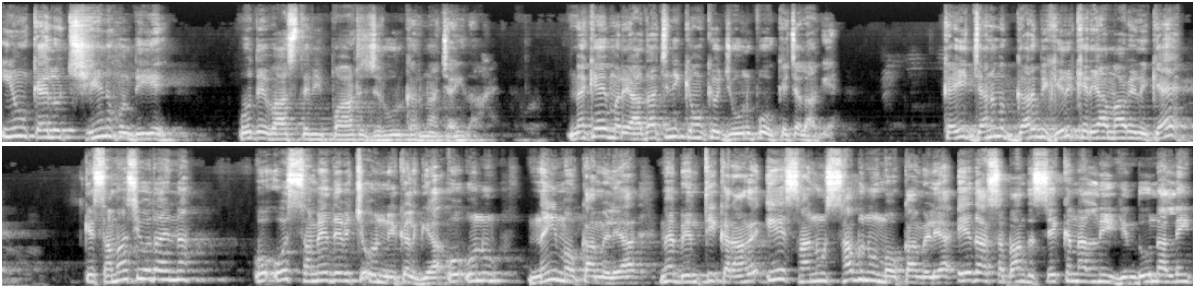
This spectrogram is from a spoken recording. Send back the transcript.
ਇਉਂ ਕਹਿ ਲੋ ਛੀਣ ਹੁੰਦੀ ਏ, ਉਹਦੇ ਵਾਸਤੇ ਵੀ ਪਾਠ ਜ਼ਰੂਰ ਕਰਨਾ ਚਾਹੀਦਾ ਹੈ। ਮੈਂ ਕਿਹਾ ਮਰਿਆਦਾ ਚ ਨਹੀਂ ਕਿਉਂਕਿ ਉਹ ਜੂਨ ਭੋਗ ਕੇ ਚਲਾ ਗਿਆ। ਕਈ ਜਨਮ ਗਰਭ ਹਿਰ ਖਿਰਿਆ ਮਾਰੇ ਨੇ ਕਿਹਾ, ਕਿ ਸਮਾਂ ਸੀ ਉਹਦਾ ਇੰਨਾ। ਉਹ ਉਸ ਸਮੇਂ ਦੇ ਵਿੱਚ ਉਹ ਨਿਕਲ ਗਿਆ, ਉਹ ਉਹਨੂੰ ਨਹੀਂ ਮੌਕਾ ਮਿਲਿਆ। ਮੈਂ ਬੇਨਤੀ ਕਰਾਂਗਾ, ਇਹ ਸਾਨੂੰ ਸਭ ਨੂੰ ਮੌਕਾ ਮਿਲਿਆ। ਇਹਦਾ ਸਬੰਧ ਸਿੱਖ ਨਾਲ ਨਹੀਂ, ਹਿੰਦੂ ਨਾਲ ਨਹੀਂ,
